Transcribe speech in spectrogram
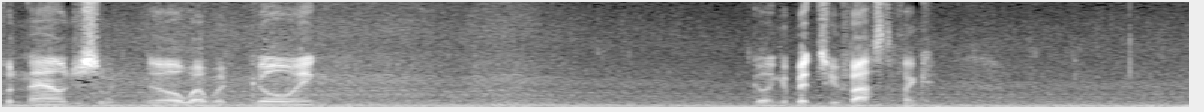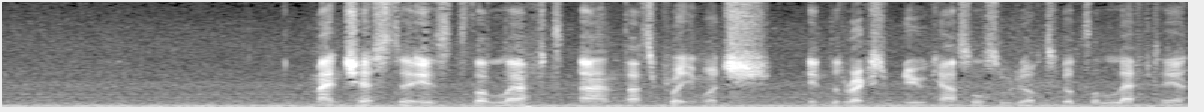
for now, just so we know where we're going. Going a bit too fast, I think. Manchester is to the left, and that's pretty much in the direction of Newcastle, so we do have to go to the left here.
